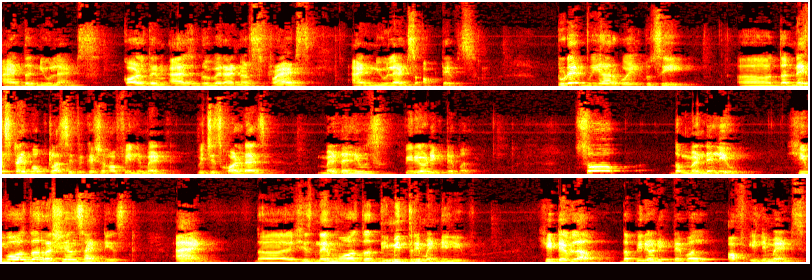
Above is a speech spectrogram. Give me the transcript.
and the Newlands, called them as Dobereiner's triads and Newland's octaves. Today we are going to see uh, the next type of classification of element which is called as Mendeleev's periodic table. So the Mendeleev, he was the Russian scientist and the, his name was the Dmitry Mendeleev. He developed the periodic table of elements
